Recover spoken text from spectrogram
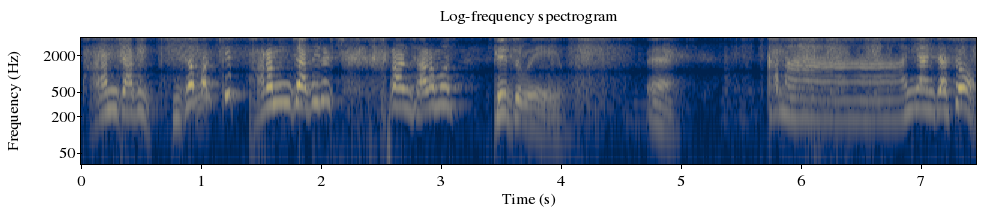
바람잡이 기가 막히게 바람잡이를 잘한 사람은 베드로예요. 예. 가만히 앉아서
